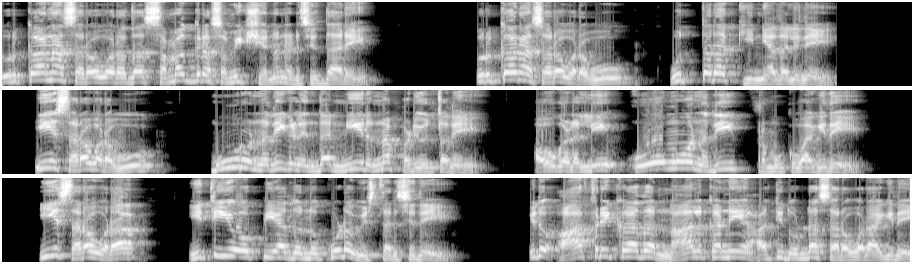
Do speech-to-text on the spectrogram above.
ತುರ್ಕಾನ ಸರೋವರದ ಸಮಗ್ರ ಸಮೀಕ್ಷೆಯನ್ನು ನಡೆಸಿದ್ದಾರೆ. ತುರ್ಕಾನ ಸರೋವರವು ಉತ್ತರ ಕೀನ್ಯಾದಲ್ಲಿದೆ. ಈ ಸರೋವರವು ಮೂರು ನದಿಗಳಿಂದ ನೀರನ್ನು ಪಡೆಯುತ್ತದೆ. ಅವುಗಳಲ್ಲಿ ಓಮೋ ನದಿ ಪ್ರಮುಖವಾಗಿದೆ. ಈ ಸರೋವರ ಇಥಿಯೋಪಿಯಾದಲ್ಲೂ ಕೂಡ ವಿಸ್ತರಿಸಿದೆ. ಇದು ಆಫ್ರಿಕಾದ ನಾಲ್ಕನೇ ಅತಿ ದೊಡ್ಡ ಸರೋವರ ಆಗಿದೆ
